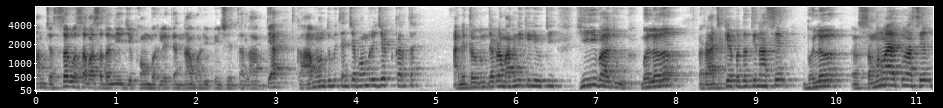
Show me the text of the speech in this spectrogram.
आमच्या सर्व सभासदांनी जे फॉर्म भरले त्यांना वाढीव पेन्शनचा लाभ द्या. का म्हणून तुम्ही त्यांचे फॉर्म रिजेक्ट करताय? आणि तर तुमच्याकडे मागणी केली होती. ही बाजू भलं राजकीय पद्धतीनं असेल भलं समन्वयातून असेल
